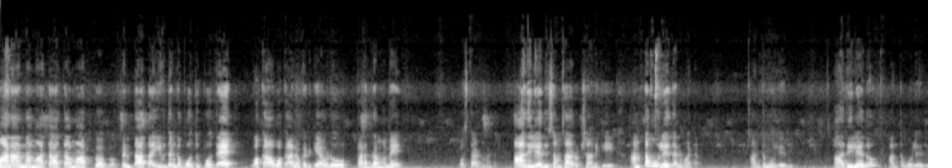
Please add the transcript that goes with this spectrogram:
మా నాన్న మా తాత మా పిన్ తాత ఈ విధంగా పోతూ పోతే ఒక ఒకనొకటికి ఎవడు? పరబ్రహ్మమే వస్తాడనమాట ఆది లేదు సంసార వృక్షానికి. అంతము లేదనమాట అంతము లేదు. ఆది లేదు అంతము లేదు.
